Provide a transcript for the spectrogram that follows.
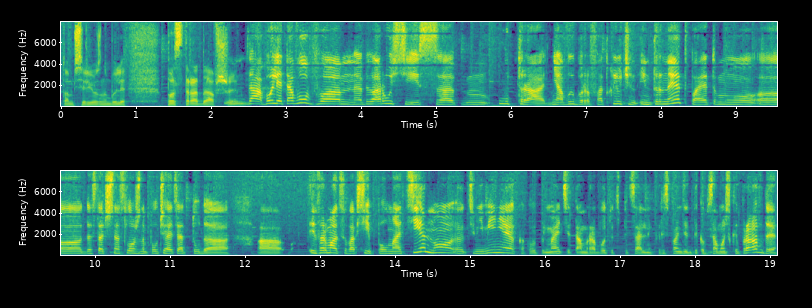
там серьезно были пострадавшие. Да, более того, в Белоруссии с утра дня выборов отключен интернет, поэтому э, достаточно сложно получать оттуда э, информацию во всей полноте, но, э, тем не менее, как вы понимаете, там работают специальные корреспонденты «Комсомольской правды»,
